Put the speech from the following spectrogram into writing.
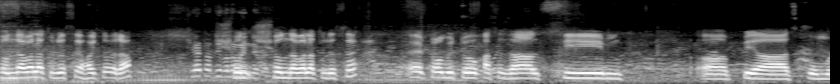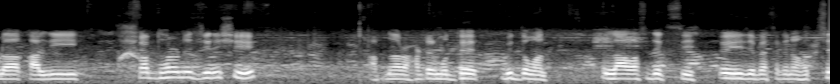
সন্ধ্যাবেলা তুলেছে হয়তো এরা। সন্ধ্যাবেলা তুলেছে। টমেটো, কাঁচা ঝাল, সিম পেঁয়াজ, কুমড়া, কালি, সব ধরনের জিনিসই আপনার হাটের মধ্যে বিদ্যমান। লাউ আছে দেখছি, এই যে বেচা কেনা হচ্ছে,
